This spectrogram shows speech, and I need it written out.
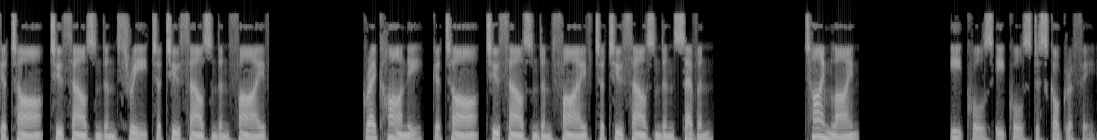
guitar 2003 to 2005. Greg Harney, guitar 2005 to 2007. Timeline equals equals discography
